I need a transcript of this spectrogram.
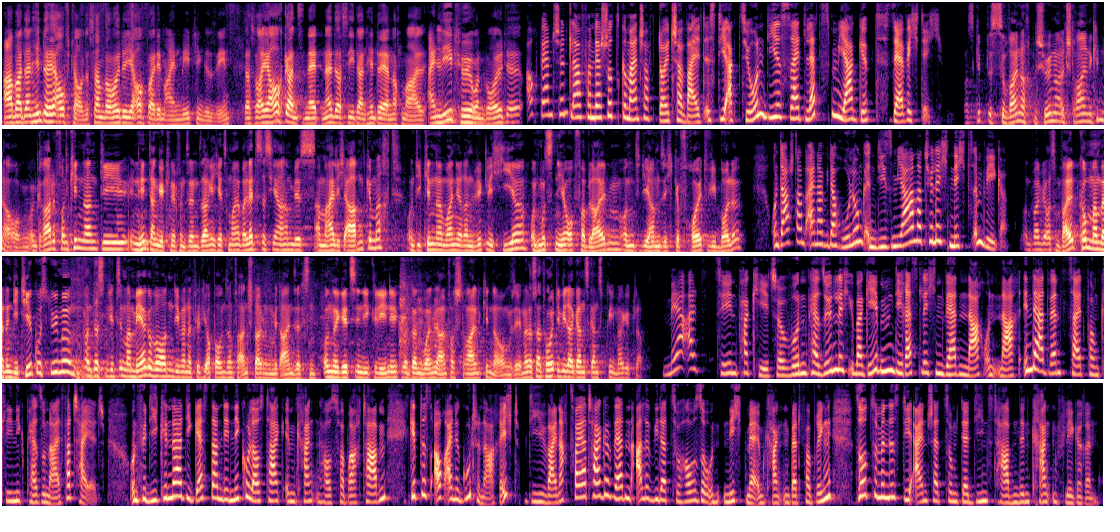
aber dann hinterher auftauchen. Das haben wir heute ja auch bei dem einen Mädchen gesehen. Das war ja auch ganz nett, ne, dass sie dann hinterher nochmal ein Lied hören wollte. Auch Bernd Schindler von der Schutzgemeinschaft Deutscher Wald ist die Aktion, die es seit letztem Jahr gibt, sehr wichtig. Was gibt es zu Weihnachten schöner als strahlende Kinderaugen? Und gerade von Kindern, die in den Hintern gekniffen sind, sage ich jetzt mal, weil letztes Jahr haben wir es am Heiligabend gemacht und die Kinder waren ja dann wirklich hier und mussten hier auch verbleiben und die haben sich gefreut wie Bolle. Und da stand einer Wiederholung in diesem Jahr natürlich nichts im Wege. Und weil wir aus dem Wald kommen, haben wir dann die Tierkostüme. Und das sind jetzt immer mehr geworden, die wir natürlich auch bei unseren Veranstaltungen mit einsetzen. Und dann geht's in die Klinik und dann wollen wir einfach strahlende Kinderaugen sehen. Und das hat heute wieder ganz, ganz prima geklappt. Mehr als zehn Pakete wurden persönlich übergeben. Die restlichen werden nach und nach in der Adventszeit vom Klinikpersonal verteilt. Und für die Kinder, die gestern den Nikolaustag im Krankenhaus verbracht haben, gibt es auch eine gute Nachricht. Die Weihnachtsfeiertage werden alle wieder zu Hause und nicht mehr im Krankenbett verbringen. So zumindest die Einschätzung der diensthabenden Krankenpflegerin.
